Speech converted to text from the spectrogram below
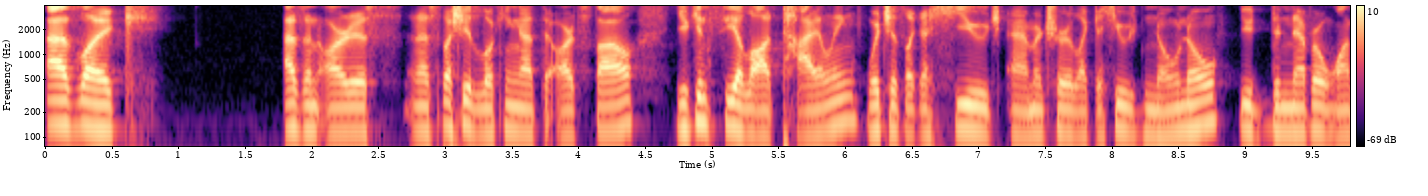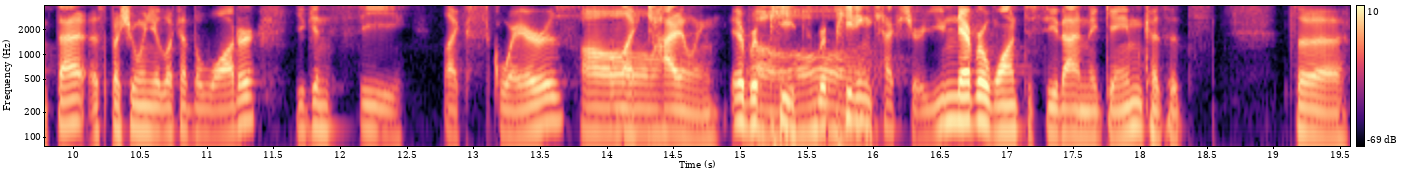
as like as an artist, and especially looking at the art style, you can see a lot of tiling, which is like a huge amateur, like a huge no no. You would never want that, especially when you look at the water. You can see like squares, of, like Oh. tiling. It repeats, repeating Oh. texture. You never want to see that in a game because it's it's a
